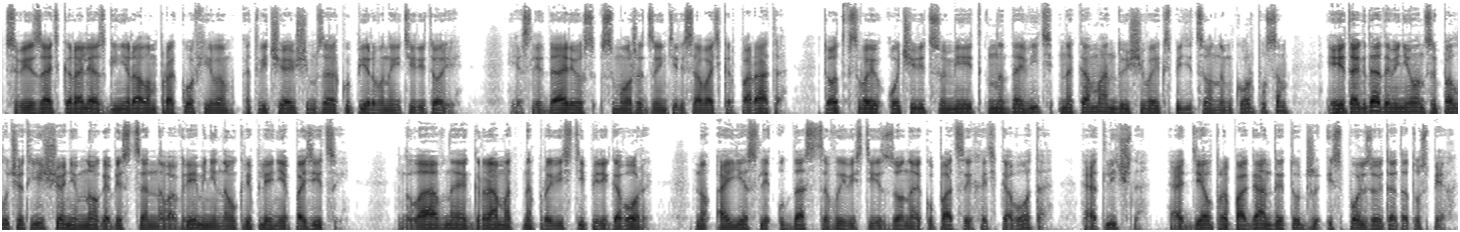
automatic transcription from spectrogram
связать короля с генералом Прокофьевым, отвечающим за оккупированные территории. Если Дариус сможет заинтересовать корпората, тот, в свою очередь, сумеет надавить на командующего экспедиционным корпусом, и тогда доминионцы получат еще немного бесценного времени на укрепление позиций. Главное — грамотно провести переговоры. Ну а если удастся вывести из зоны оккупации хоть кого-то, отлично. Отдел пропаганды тут же использует этот успех.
